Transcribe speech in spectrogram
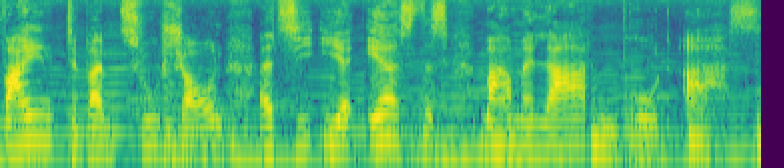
weinte beim Zuschauen, als sie ihr erstes Marmeladenbrot aß.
